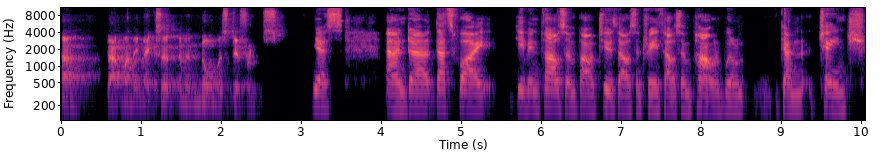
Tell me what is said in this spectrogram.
um, that money makes a, an enormous difference. Yes, and uh, that's why giving thousand pound, two thousand, three thousand pound will can change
